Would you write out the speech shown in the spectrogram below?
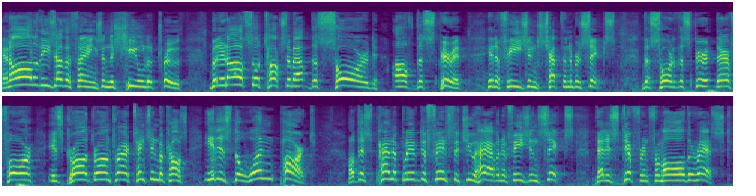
and all of these other things, and the shield of truth. But it also talks about the sword of the Spirit in Ephesians chapter number 6. The sword of the Spirit, therefore, is drawn to our attention because it is the one part of this panoply of defense that you have in Ephesians 6 that is different from all the rest.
